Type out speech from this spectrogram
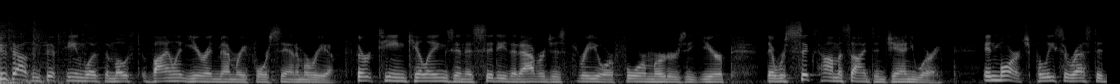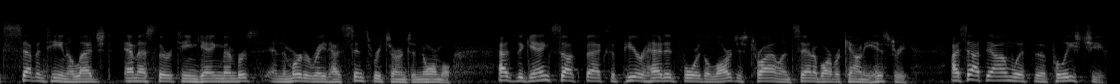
2015 was the most violent year in memory for Santa Maria. 13 killings in a city that averages three or four murders a year. There were six homicides in January. In March, police arrested 17 alleged MS-13 gang members, and the murder rate has since returned to normal. As the gang suspects appear headed for the largest trial in Santa Barbara County history, I sat down with the police chief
